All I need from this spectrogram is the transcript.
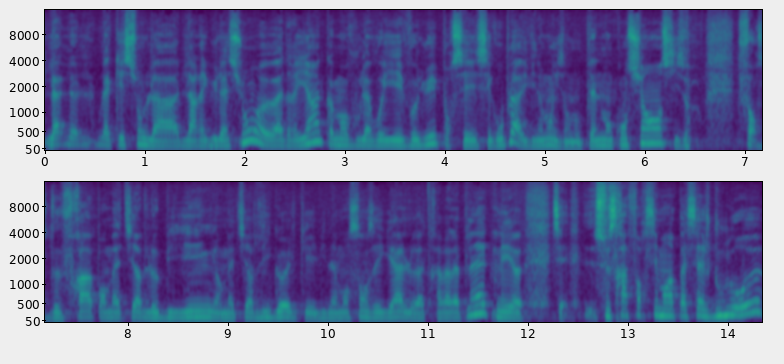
La, question de la, régulation, euh, Adrien, comment vous la voyez évoluer pour ces, groupes-là? Évidemment, ils en ont pleinement conscience, ils ont une force de frappe en matière de lobbying, en matière de legal qui est évidemment sans égal à travers la planète, mais euh, ce sera forcément un passage douloureux.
